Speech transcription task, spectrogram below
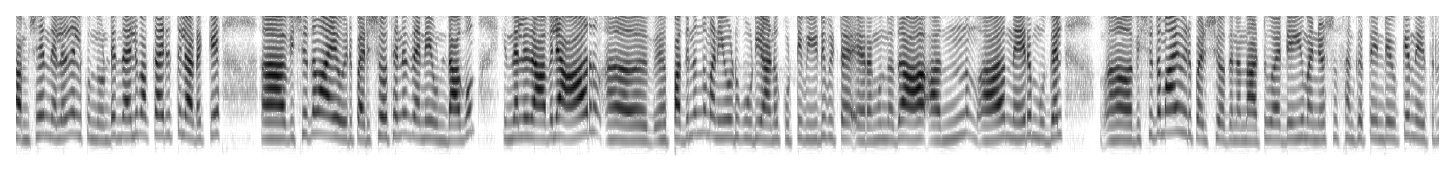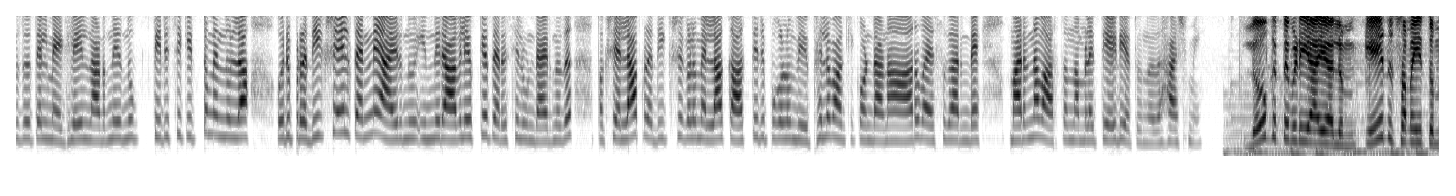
സംശയം നിലനിൽക്കുന്നുണ്ട്. എന്തായാലും അക്കാര്യത്തിൽ അടക്കെ വിശദമായ ഒരു പരിശോധന തന്നെ ഉണ്ടാകും. ഇന്നലെ രാവിലെ ആറ് പതിനൊന്ന് മണിയോട് കൂടിയാണ് കുട്ടി വീട് വിട്ട് ഇറങ്ങുന്നത്. ആ അന്നും ആ നേരം മുതൽ വിശദമായ ഒരു പരിശോധന നാട്ടുകാരുടെയും അന്വേഷണ സംഘത്തിന്റെയും ഒക്കെ നേതൃത്വത്തിൽ മേഖലയിൽ നടന്നിരുന്നു. തിരിച്ചു കിട്ടുമെന്നുള്ള ഒരു പ്രതീക്ഷയിൽ തന്നെയായിരുന്നു ഇന്ന് രാവിലെയൊക്കെ തെരച്ചിലുണ്ടായിരുന്നത് പക്ഷെ എല്ലാ പ്രതീക്ഷകളും എല്ലാ കാത്തിരിപ്പുകളും വിഫലമാക്കിക്കൊണ്ടാണ് ആറു വയസ്സുകാരന്റെ മരണവാർത്ത നമ്മളെ തേടിയെത്തുന്നത്. ഹാഷ്മി. ലോകത്തെവിടെയായാലും ഏത് സമയത്തും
